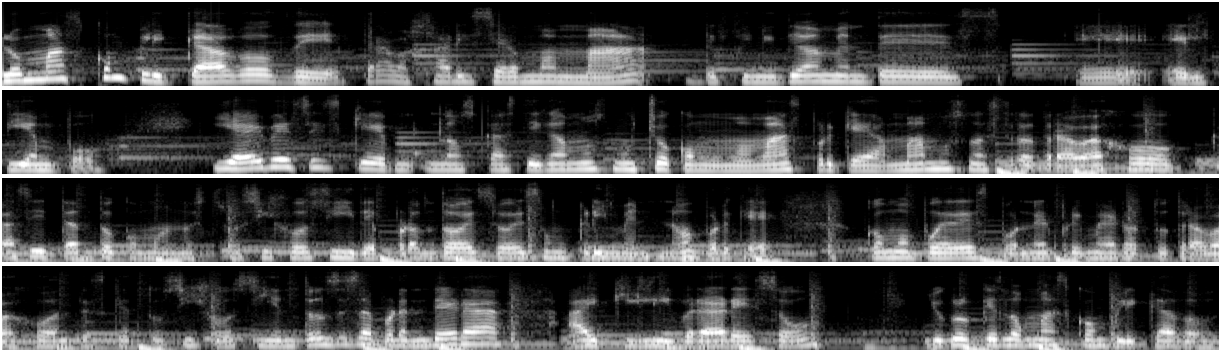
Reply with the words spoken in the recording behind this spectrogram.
Lo más complicado de trabajar y ser mamá definitivamente es eh, el tiempo. Y hay veces que nos castigamos mucho como mamás porque amamos nuestro trabajo casi tanto como nuestros hijos y de pronto eso es un crimen, ¿no? Porque cómo puedes poner primero tu trabajo antes que tus hijos y entonces aprender a, a equilibrar eso yo creo que es lo más complicado.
